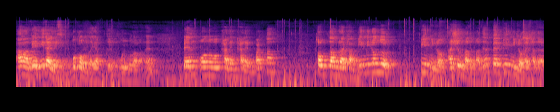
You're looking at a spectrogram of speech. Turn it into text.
Ama vergi dairesinin bu konuda yaptığı uygulamanın ben onu kalem kalem bakmam. Toplam rakam 1 milyondur. 1 milyon aşılmadı madem ben 1 milyona kadar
